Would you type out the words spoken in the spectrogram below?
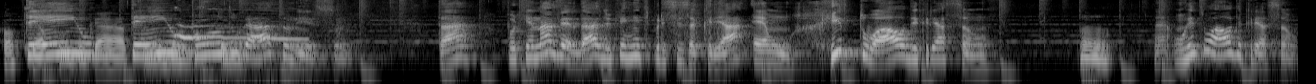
Qual que tem é o pulo do gato? Tem o pulo do gato nisso. Tá? Porque na verdade o que a gente precisa criar é um ritual de criação. Hum. Né? Um ritual de criação.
